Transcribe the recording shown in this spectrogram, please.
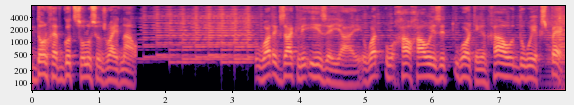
don't have good solutions right now. What exactly is AI? What, how, how is it working and how do we expect?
